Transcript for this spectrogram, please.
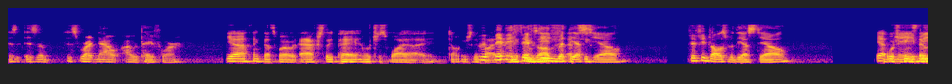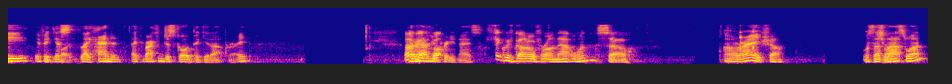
is is a is right now I would pay for. yeah, I think that's what I would actually pay, and which is why I don't usually buy Maybe fifteen with the. STL. Fifty dollars with the STL. Yeah, which maybe means they if it gets like handed, like if I can just go and pick it up, right? Okay, That'd be well, pretty nice. I think we've gone over on that one. So All right. shall Was that Shall last one?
